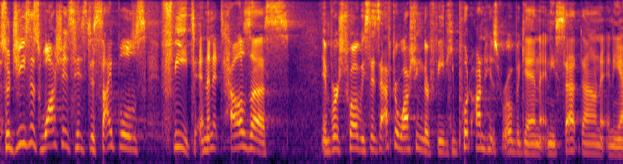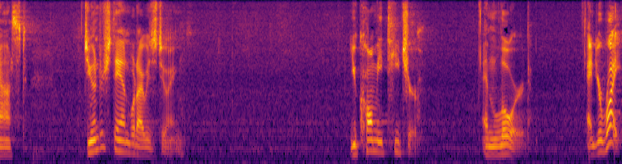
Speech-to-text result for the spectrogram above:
So Jesus washes his disciples' feet, and then it tells us in verse 12, he says, After washing their feet, he put on his robe again and he sat down and he asked, Do you understand what I was doing? You call me teacher and Lord. And you're right,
